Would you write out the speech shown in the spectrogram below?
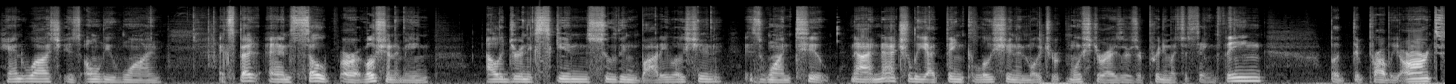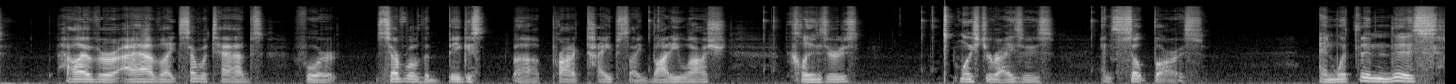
hand wash is only one. Expect and soap or lotion, I mean, allergenic skin soothing body lotion is one too. Now, naturally, I think lotion and moisturizers are pretty much the same thing, but they probably aren't. However, I have like several tabs for several of the biggest uh, product types like body wash, cleansers, moisturizers, and soap bars. And within this,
